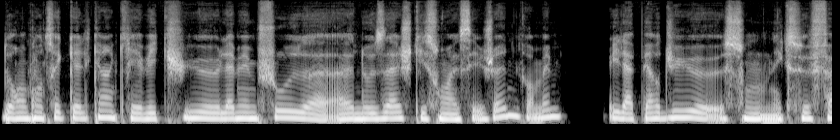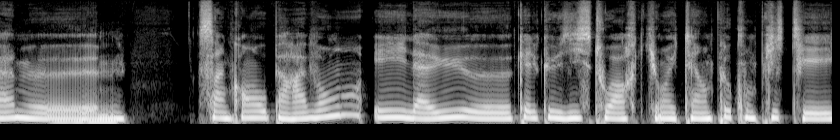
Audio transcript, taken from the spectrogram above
de rencontrer quelqu'un qui a vécu la même chose à, nos âges qui sont assez jeunes quand même. Il a perdu son ex-femme cinq ans auparavant et il a eu quelques histoires qui ont été un peu compliquées,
